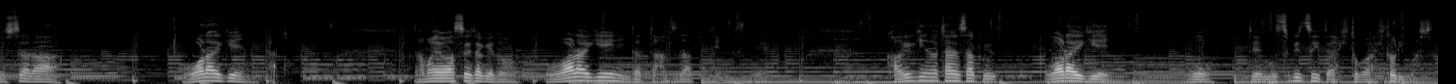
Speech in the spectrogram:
そしたらお笑い芸人だと。名前忘れたけどお笑い芸人だったはずだって言うんですね。過激な対策お笑い芸人をで結びついた人が1人いました。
